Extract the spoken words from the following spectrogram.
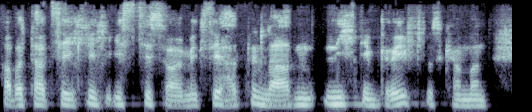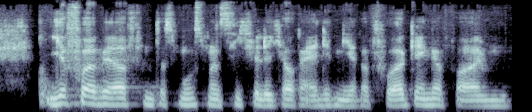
Aber tatsächlich ist sie säumig. Sie hat den Laden nicht im Griff. Das kann man ihr vorwerfen. Das muss man sicherlich auch einigen ihrer Vorgänger, vor allem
